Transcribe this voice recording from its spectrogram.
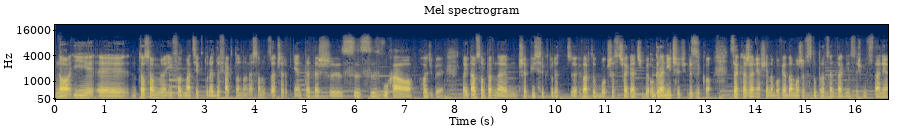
No i e, to są informacje, które de facto no one są zaczerpnięte też z, z WHO choćby. No i tam są pewne przepisy, które warto było przestrzegać, żeby ograniczyć ryzyko zakażenia się, no bo wiadomo, że w 100% nie jesteśmy w stanie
